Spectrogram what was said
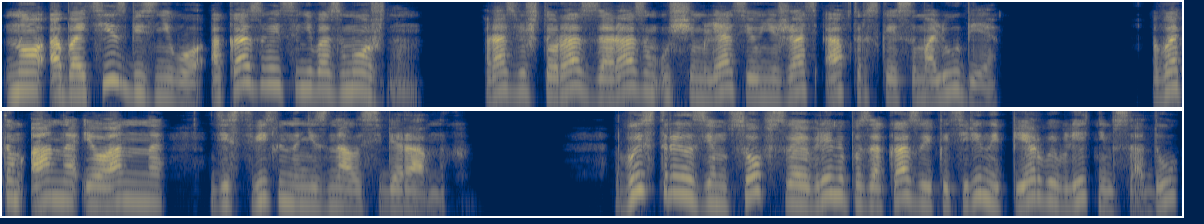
но обойтись без него оказывается невозможным, разве что раз за разом ущемлять и унижать авторское самолюбие. В этом Анна Иоанна действительно не знала себе равных. Выстроил Земцов в свое время по заказу Екатерины I в летнем саду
